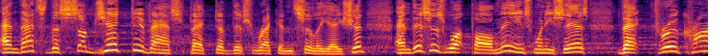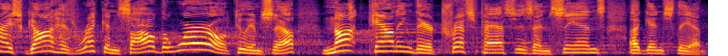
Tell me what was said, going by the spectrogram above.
and that's the subjective aspect of this reconciliation. And this is what Paul means when he says that through Christ, God has reconciled the world to himself, not counting their trespasses and sins against them.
